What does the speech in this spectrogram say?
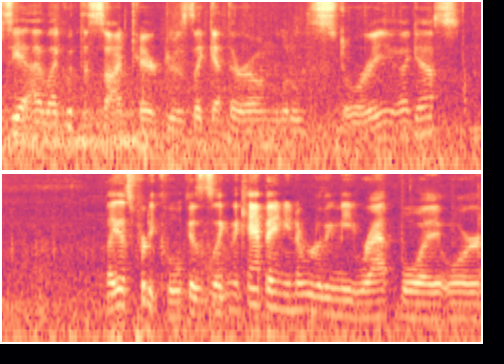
See, I like with the side characters, they get their own little story, I guess. Like, that's pretty cool, because, it's like, in the campaign, you never really meet Rat Boy, or,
